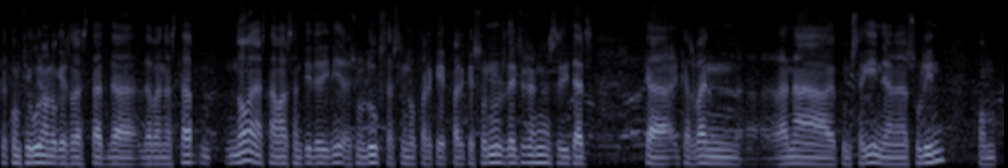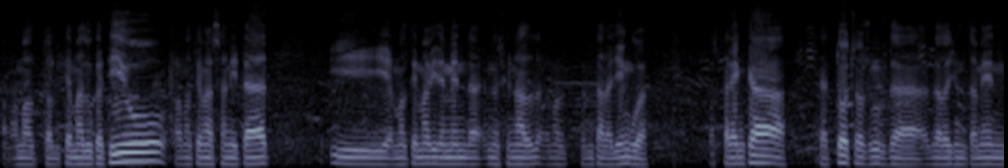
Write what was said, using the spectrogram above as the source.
que configuren el que és l'estat de, de benestar, no benestar en el sentit de dir, mira, és un luxe, sinó perquè, perquè són uns drets i unes necessitats que, que es van anar aconseguint i anar assolint, com amb el, el tema educatiu, amb el tema de sanitat i amb el tema, evidentment, de, nacional, amb el, de la llengua. Esperem que, que tots els grups de, de l'Ajuntament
